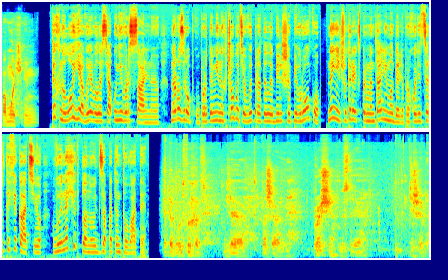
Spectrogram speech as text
помочь им Технологія виявилася універсальною. На розробку протимінних чоботів витратили більше півроку. Нині чотири експериментальні моделі проходять сертифікацію. Винахід планують запатентувати. Это будет выход для нашей армии. Проще, быстрее, дешевле.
